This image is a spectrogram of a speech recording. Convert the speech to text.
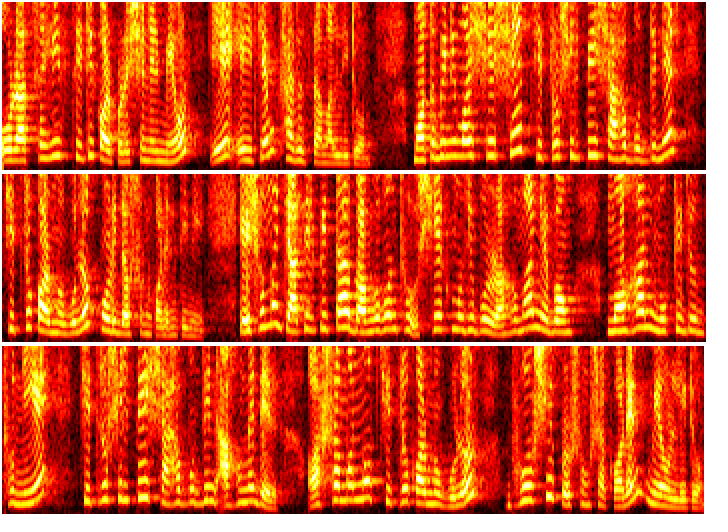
ও রাজশাহী সিটি কর্পোরেশনের mayor A H M Khairuzzaman Liton. মতবিনিময় শেষে চিত্রশিল্পী শাহাবুদ্দিনের চিত্রকর্মগুলো পরিদর্শন করেন তিনি। এ সময় জাতির পিতা বঙ্গবন্ধু শেখ মুজিবুর রহমান এবং মহান মুক্তিযুদ্ধ নিয়ে চিত্রশিল্পী শাহাবুদ্দিন আহমেদের অসামান্য চিত্রকর্মগুলোর ভূয়সী প্রশংসা করেন মেয়র লিটন।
